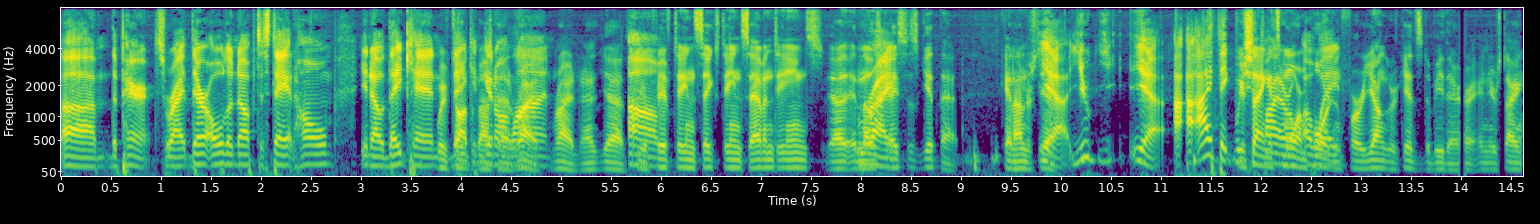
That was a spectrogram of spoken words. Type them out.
um, the parents, right? They're old enough to stay at home. You know, they can We've they talked can about get that. online. Right, right. Uh, yeah, Um, 15, 16, 17s. Uh, in those Right. cases, get that. Can understand. Yeah, you. Yeah, I, I think we you're saying it's more important way. for younger kids to be there, and you're saying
